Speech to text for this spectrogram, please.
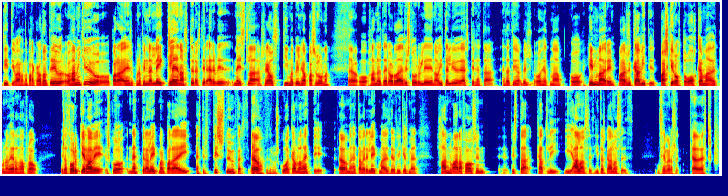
Didi var bara grátandi og, hamingju og, bara eins og búin að finna leikgleðin aftur eftir erfið meðsla hrjáð tímabil hjá Barcelona. Já, og hann auðvitað er orðaði við stóru liðin á Ítalju eftir þetta, þetta tímabil og, hérna, og hinn maðurinn, maðurinn sem gaf vítið Baski Róttó, okkar maður, búin að vera það frá að Þorger hafi sko nefntina leikmann bara í, eftir fyrstu umferð. Já. við þurfum að skoða gamla þætti Já. um að þetta veri leikmaður til að fylgjast með. Hann var að fá sinn eh, fyrsta kall í, alanslið sem er alltaf gæðið eftir sko.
